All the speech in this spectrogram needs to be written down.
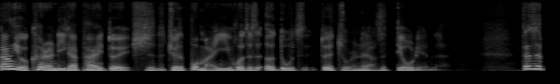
当有客人离开派对时，觉得不满意或者是饿肚子，对主人来讲是丢脸的。但是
